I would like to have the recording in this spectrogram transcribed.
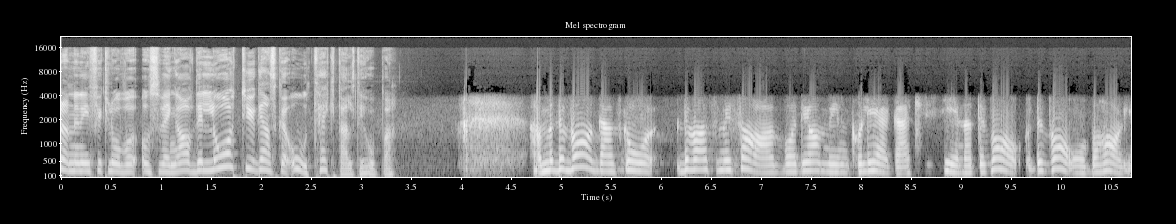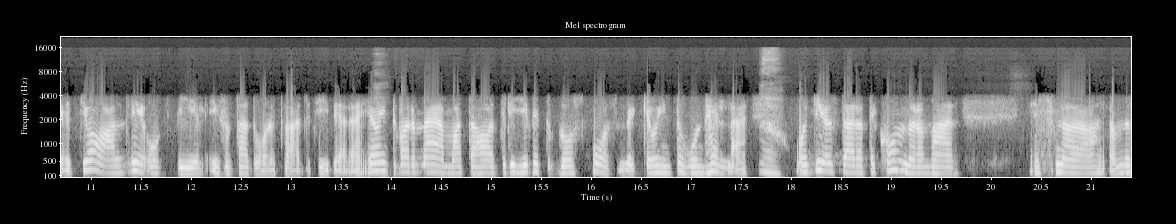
då när ni fick lov att, att svänga av? Det låter ju ganska otäckt alltihopa. Ja, men det var ganska... Det var som vi sa, både jag och min kollega Kristin, att det var, det var obehagligt. Jag har aldrig åkt bil i sånt här dåligt väder tidigare. Jag har inte varit med om att det har drivit och blåst på så mycket och inte hon heller. Ja. Och inte just där att det kommer de här eh, snö, ja,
